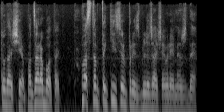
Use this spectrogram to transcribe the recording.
туди ще, підзаробити? Вас там такий сюрприз в ближайшее время жде.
